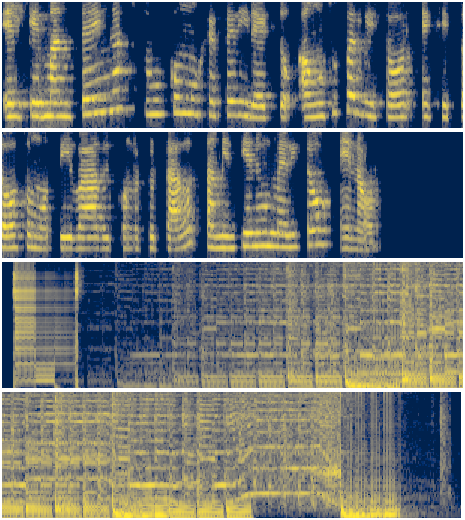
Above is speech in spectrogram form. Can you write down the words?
el que mantengas tú como jefe directo a un supervisor exitoso, motivado y con resultados, también tiene un mérito enorme.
